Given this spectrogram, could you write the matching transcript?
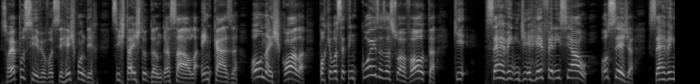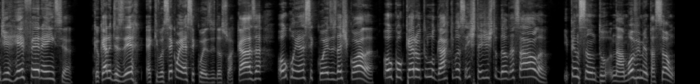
só é possível você responder se está estudando essa aula em casa ou na escola porque você tem coisas à sua volta que servem de referencial, ou seja, servem de referência. O que eu quero dizer é que você conhece coisas da sua casa ou conhece coisas da escola, ou qualquer outro lugar que você esteja estudando essa aula. E pensando na movimentação,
